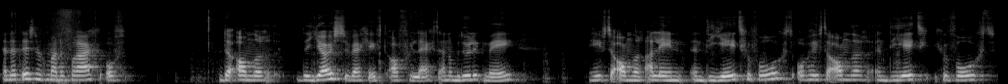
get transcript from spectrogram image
en het is nog maar de vraag of de ander de juiste weg heeft afgelegd. En daar bedoel ik mee, heeft de ander alleen een dieet gevolgd? Of heeft de ander een dieet gevolgd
